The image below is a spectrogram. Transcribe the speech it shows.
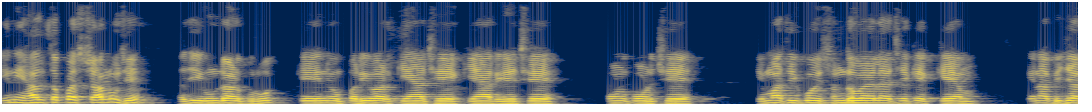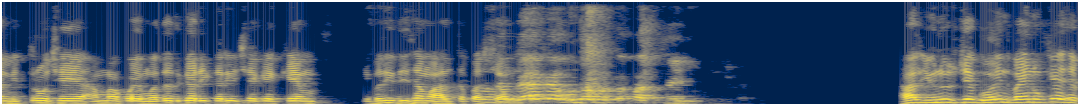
એની હાલ તપાસ ચાલુ છે હજી ઊંડાણપૂર્વક કે એનો પરિવાર ક્યાં છે ક્યાં રહે છે કોણ કોણ છે એમાંથી કોઈ સંડોવાયેલા છે કે કેમ? એના બીજા મિત્રો છે આમાં કોઈ મદદગારી કરી છે કે કેમ એ બધી દિશામાં હાલ તપાસ ચાલુ છે. હાલ યુનુસ જે ગોવિંદભાઈનું કે છે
